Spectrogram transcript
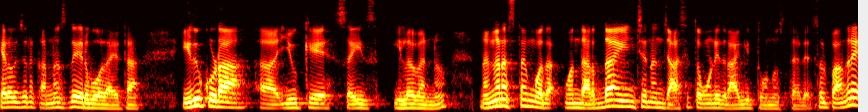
ಕೆಲವು ಜನಕ್ಕೆ ಅನ್ನಿಸ್ದೇ ಇರ್ಬೋದು, ಆಯಿತಾ? ಇದು ಕೂಡ ಯು ಕೆ ಸೈಜ್ ಇಲೆವೆನ್ನು ನಂಗೆ ಅನ್ನಿಸ್ದಂಗೆ ಹೋದ ಒಂದು ಅರ್ಧ ಇಂಚ್ ನಾನು ಜಾಸ್ತಿ ತೊಗೊಂಡಿದ್ರೆ ಆಗಿತ್ತು ಅನ್ನಿಸ್ತಾ ಇದೆ. ಸ್ವಲ್ಪ ಅಂದರೆ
